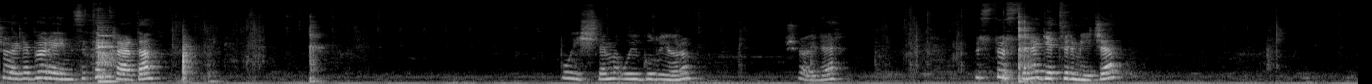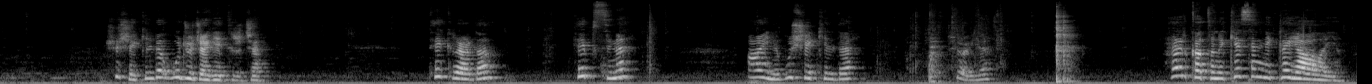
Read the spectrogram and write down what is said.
şöyle böreğimizi tekrardan bu işlemi uyguluyorum. Şöyle üst üstüne getirmeyeceğim. Şu şekilde ucuca getireceğim. Tekrardan hepsine aynı bu şekilde şöyle her katını kesinlikle yağlayın.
